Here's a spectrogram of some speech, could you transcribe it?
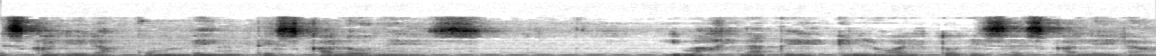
Escalera con 20 escalones. Imagínate en lo alto de esa escalera.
